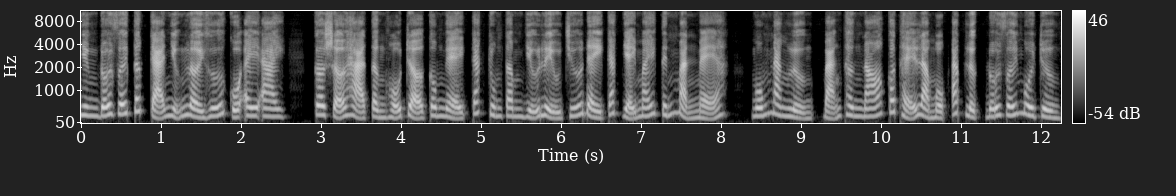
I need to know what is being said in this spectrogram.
Nhưng đối với tất cả những lời hứa của AI, cơ sở hạ tầng hỗ trợ công nghệ các trung tâm dữ liệu chứa đầy các dãy máy tính mạnh mẽ, ngốn năng lượng, bản thân nó có thể là một áp lực đối với môi trường.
